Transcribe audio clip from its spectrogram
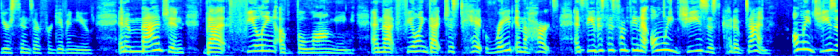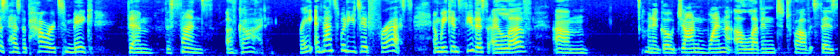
your sins are forgiven you. And imagine that feeling of belonging and that feeling that just hit right in the hearts. And see, this is something that only Jesus could have done. Only Jesus has the power to make them the sons of God right? And that's what he did for us. And we can see this. I love, um, I'm going to go John 1 11 to 12. It says,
